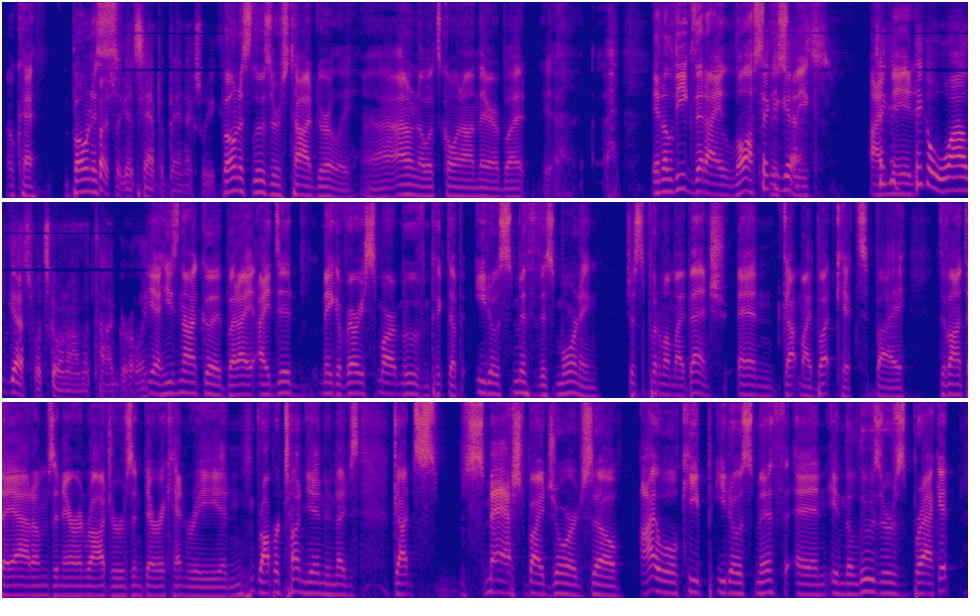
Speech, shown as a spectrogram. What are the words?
Okay. Bonus. especially against Tampa Bay next week. Bonus losers Todd Gurley. Uh, I don't know what's going on there, but yeah. in a league that I lost Take this week, I take, made a, take a wild guess what's going on with Todd Gurley. Yeah, he's not good, but I, I did make a very smart move and picked up Ito Smith this morning just to put him on my bench and got my butt kicked by Davante Adams and Aaron Rodgers and Derrick Henry and Robert Tonyan, and I just got s- smashed by George. So I will keep Ito Smith and in the losers bracket.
